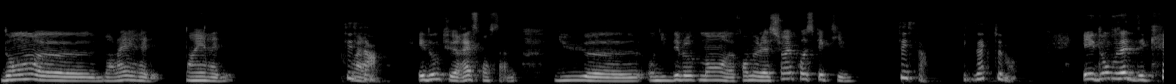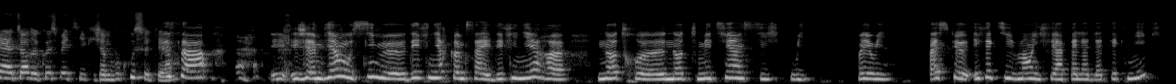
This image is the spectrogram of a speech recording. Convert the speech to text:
dans, dans la R&D. C'est ça. Et donc tu es responsable du on dit développement, formulation et prospective. C'est ça, exactement. Et donc, vous êtes des créateurs de cosmétiques. J'aime beaucoup ce terme. C'est ça. Et, j'aime bien aussi me définir comme ça et définir euh, notre, euh, notre métier ainsi. Oui, oui, oui. Parce qu'effectivement, il fait appel à de la technique,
